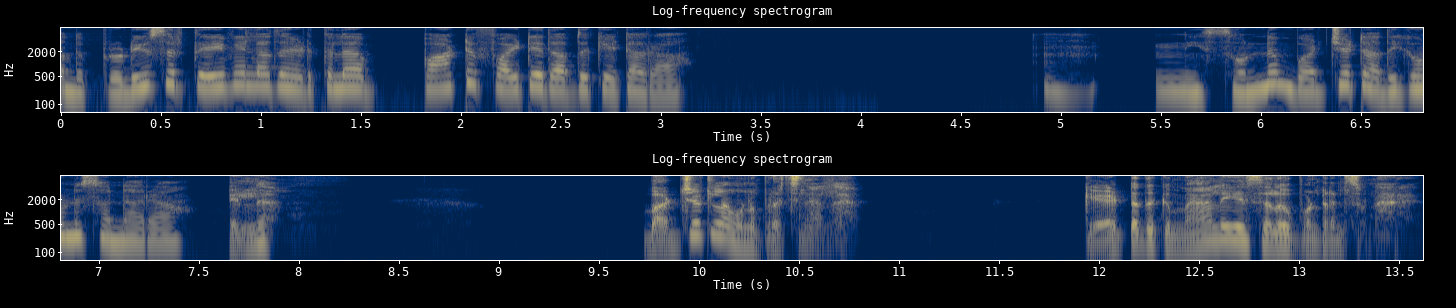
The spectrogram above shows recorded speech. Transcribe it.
அந்த ப்ரொடியூசர் தேவையில்லாத இடத்துல பாட்டு ஃபைட் ஏதாவது கேட்டாரா? நீ சொன்ன பட்ஜெட் அதிகம்னு சொன்னாரா? இல்ல. பட்ஜெட்லாம் ஒன்றும் பிரச்சனை இல்லை. கேட்டதுக்கு மேலேயே செலவு பண்றேன்னு சொன்னாரு.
